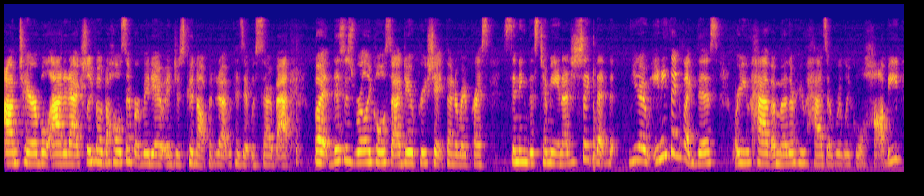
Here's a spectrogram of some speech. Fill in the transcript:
I'm terrible at it. I actually filmed a whole separate video and just could not put it up because it was so bad. But this is really cool, so I do appreciate Thunder Bay Press sending this to me. And I just think that, you know, anything like this where you have a mother who has a really cool hobby,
